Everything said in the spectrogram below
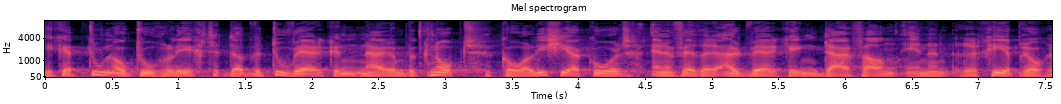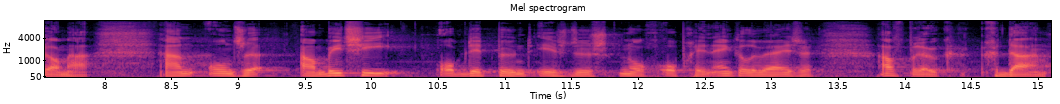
Ik heb toen ook toegelicht dat we toewerken naar een beknopt coalitieakkoord en een verdere uitwerking daarvan in een regeerprogramma. Aan onze ambitie op dit punt is dus nog op geen enkele wijze afbreuk gedaan.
